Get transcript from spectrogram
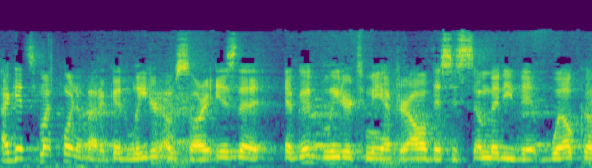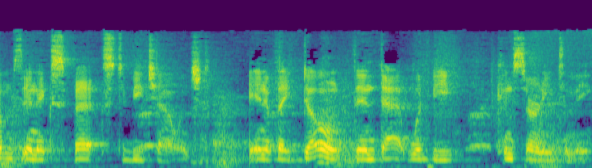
I guess my point about a good leader, I'm sorry, is that a good leader to me after all of this is somebody that welcomes and expects to be challenged. And if they don't, then that would be concerning to me.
